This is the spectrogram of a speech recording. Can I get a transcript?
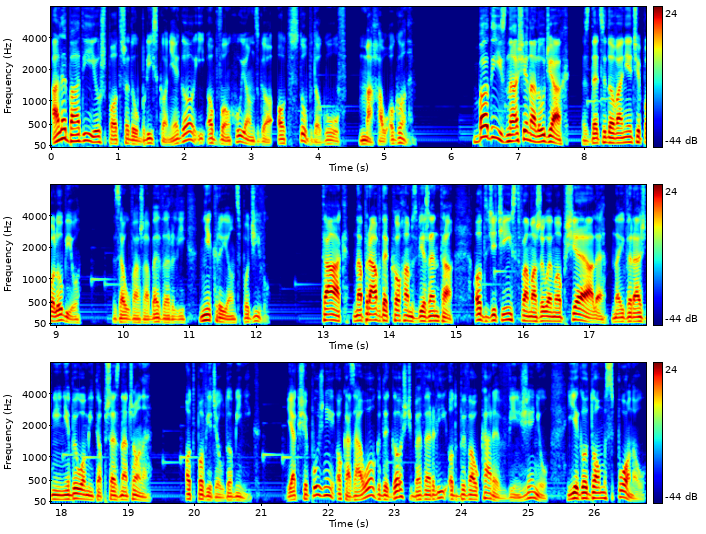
ale Buddy już podszedł blisko niego i obwąchując go od stóp do głów, machał ogonem. Buddy zna się na ludziach, zdecydowanie cię polubił, zauważa Beverly, nie kryjąc podziwu. Tak, naprawdę kocham zwierzęta. Od dzieciństwa marzyłem o psie, ale najwyraźniej nie było mi to przeznaczone, odpowiedział Dominik. Jak się później okazało, gdy gość Beverly odbywał karę w więzieniu, jego dom spłonął,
